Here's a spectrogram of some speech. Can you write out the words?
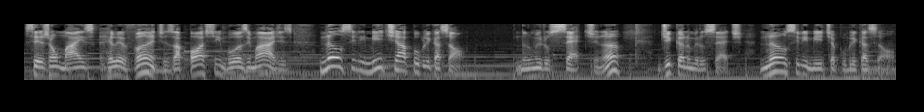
sejam mais relevantes. Aposte em boas imagens. Não se limite à publicação. Número 7, né? Dica número 7. Não se limite à publicação.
